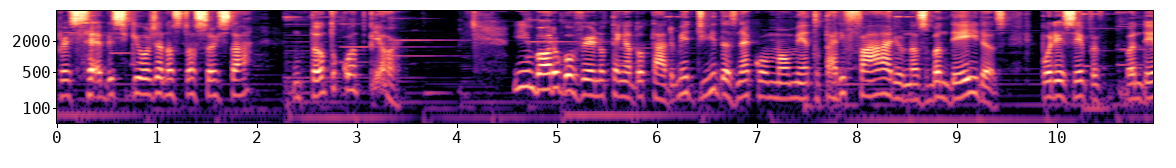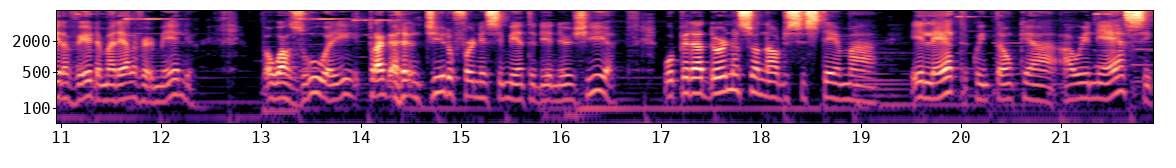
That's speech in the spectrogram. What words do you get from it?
Percebe-se que hoje a nossa situação está um tanto quanto pior. E embora o governo tenha adotado medidas, né, como aumento tarifário nas bandeiras, por exemplo, bandeira verde, amarela, vermelha, ou azul aí, para garantir o fornecimento de energia, o Operador Nacional do Sistema Elétrico, então, que é a, ONS,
